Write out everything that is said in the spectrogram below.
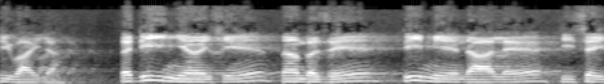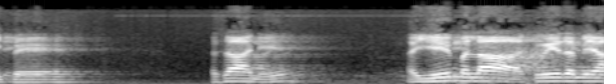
ရှိပါ ਈ လားတတိဉာဏ်ရှင်တံပဇင်သိမြင်တာလဲဒီစိတ်ပဲအစားနေအရေးမလားတွေးသမျှ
